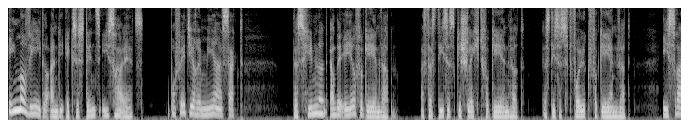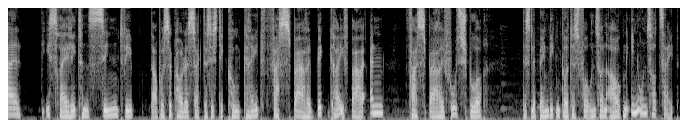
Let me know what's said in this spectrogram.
immer wieder an die Existenz Israels. Der Prophet Jeremia sagt, dass Himmel und Erde eher vergehen werden, als dass dieses Geschlecht vergehen wird, dass dieses Volk vergehen wird. Israel, die Israeliten sind, wie der Apostel Paulus sagt, das ist die konkret fassbare, begreifbare, anfassbare Fußspur des lebendigen Gottes vor unseren Augen in unserer Zeit.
